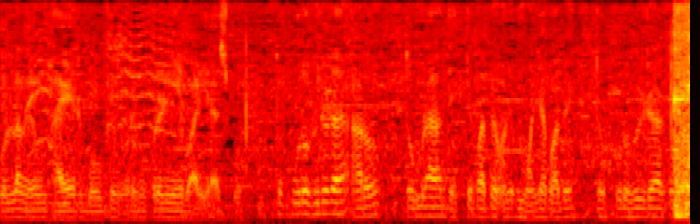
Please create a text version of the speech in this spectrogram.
করলাম এবং ভাইয়ের বউকে বরণ করে নিয়ে বাড়ি আসব। তো পুরো ভিডিওটা আরও তোমরা দেখতে পাবে, অনেক মজা পাবে। তো পুরো ভিডিওটা তোমরা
